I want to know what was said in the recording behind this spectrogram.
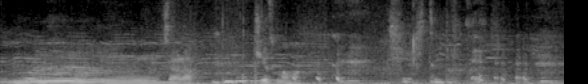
Mmm, sarap. Cheers, mama. Cheers to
